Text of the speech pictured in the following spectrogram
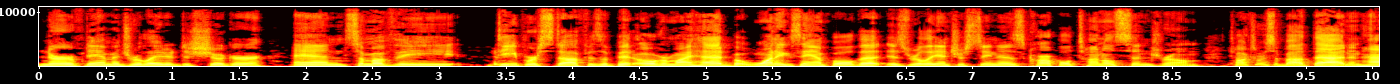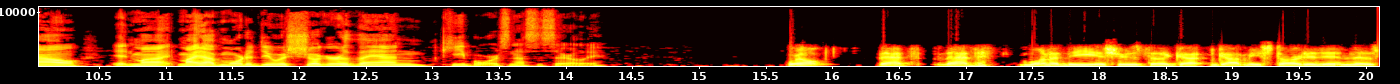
nerve damage related to sugar, and some of the deeper stuff is a bit over my head, but one example that is really interesting is carpal tunnel syndrome. Talk to us about that and how it might might have more to do with sugar than keyboards necessarily. Well, that's that's one of the issues that got got me started in this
